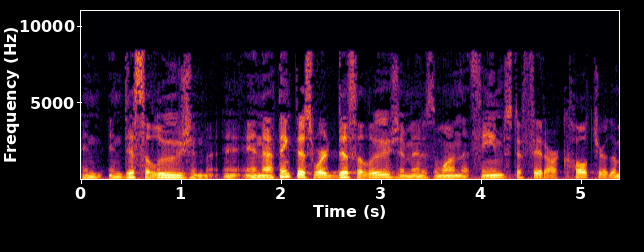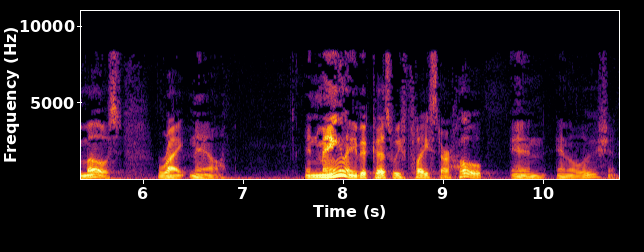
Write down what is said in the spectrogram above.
and, and disillusionment. And, and I think this word disillusionment is the one that seems to fit our culture the most right now. And mainly because we've placed our hope in an illusion.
